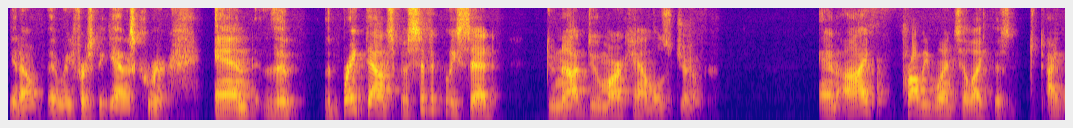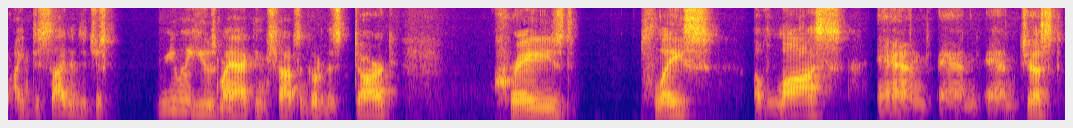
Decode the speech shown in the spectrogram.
you know, when he first began his career, and the the breakdown specifically said, "Do not do Mark Hamill's Joker." And I probably went to like this. I, I decided to just really use my acting chops and go to this dark, crazed place of loss and and and just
